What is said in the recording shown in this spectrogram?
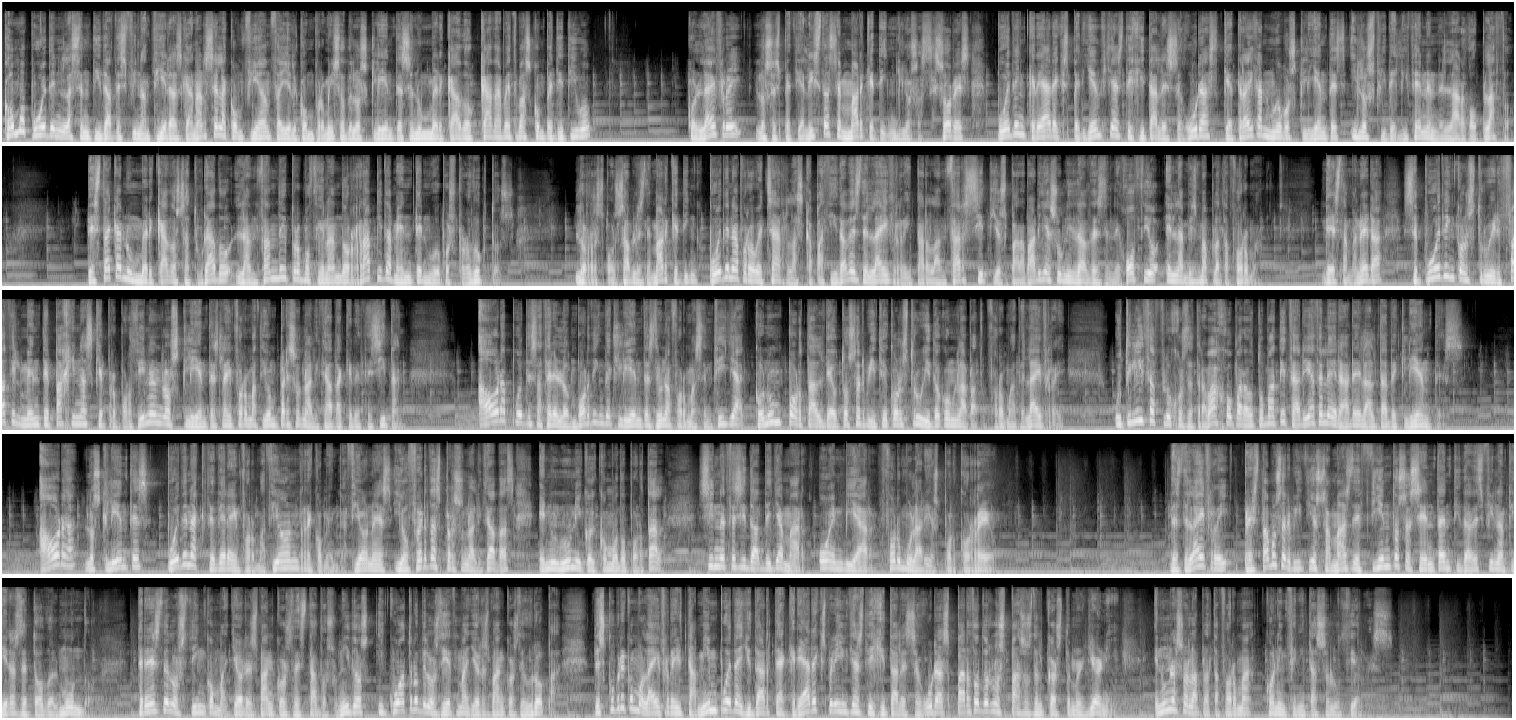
¿Cómo pueden las entidades financieras ganarse la confianza y el compromiso de los clientes en un mercado cada vez más competitivo? Con LiveRay, los especialistas en marketing y los asesores pueden crear experiencias digitales seguras que atraigan nuevos clientes y los fidelicen en el largo plazo. Destacan un mercado saturado lanzando y promocionando rápidamente nuevos productos. Los responsables de marketing pueden aprovechar las capacidades de LiveRay para lanzar sitios para varias unidades de negocio en la misma plataforma. De esta manera, se pueden construir fácilmente páginas que proporcionen a los clientes la información personalizada que necesitan, Ahora puedes hacer el onboarding de clientes de una forma sencilla con un portal de autoservicio construido con la plataforma de LiveRay. Utiliza flujos de trabajo para automatizar y acelerar el alta de clientes. Ahora, los clientes pueden acceder a información, recomendaciones y ofertas personalizadas en un único y cómodo portal, sin necesidad de llamar o enviar formularios por correo. Desde LiveRay prestamos servicios a más de 160 entidades financieras de todo el mundo, tres de los cinco mayores bancos de Estados Unidos y cuatro de los diez mayores bancos de Europa. Descubre cómo LiveRay también puede ayudarte a crear experiencias digitales seguras para todos los pasos del Customer Journey, en una sola plataforma con infinitas soluciones.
